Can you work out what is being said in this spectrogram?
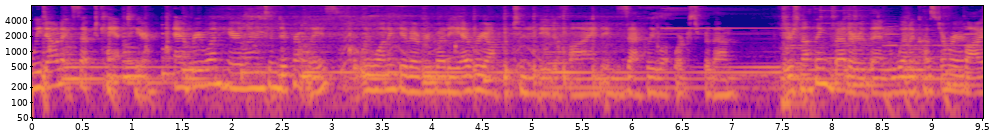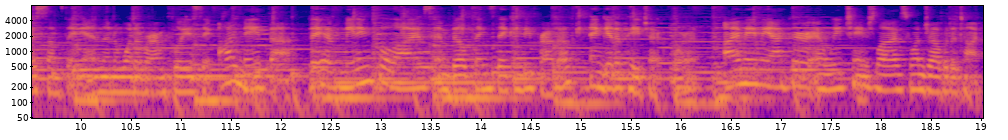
We don't accept can't here. Everyone here learns in different ways, but we want to give everybody every opportunity to find exactly what works for them. There's nothing better than when a customer buys something and then one of our employees say, I made that. They have meaningful lives and build things they can be proud of and get a paycheck for it. I'm Amy Acker and we change lives one job at a time.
